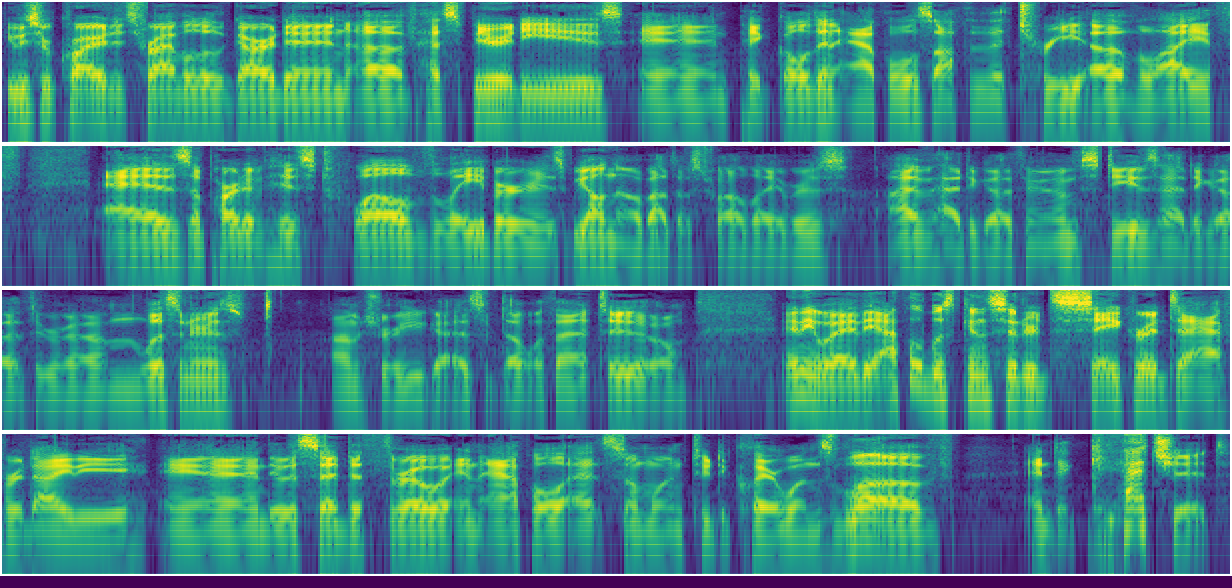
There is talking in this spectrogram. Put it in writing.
He was required to travel to the garden of Hesperides and pick golden apples off of the tree of life as a part of his 12 labors. We all know about those 12 labors. I've had to go through them. Steve's had to go through them. Listeners, I'm sure you guys have dealt with that too. Anyway, the apple was considered sacred to Aphrodite, and it was said to throw an apple at someone to declare one's love, and to catch it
